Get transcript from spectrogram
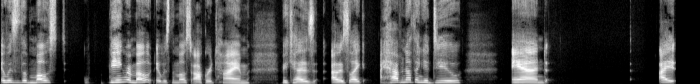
it was the most being remote. It was the most awkward time because I was like, I have nothing to do, and I,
